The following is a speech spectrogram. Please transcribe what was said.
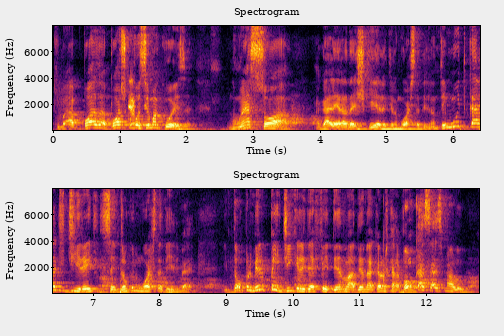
Que, após, aposto com você uma coisa. Não é só a galera da esquerda que não gosta dele, não. Tem muito cara de direita do centrão que não gosta dele, velho. Então, o primeiro peidinho que ele der fedendo lá dentro da câmera, os caras, vamos caçar esse maluco.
